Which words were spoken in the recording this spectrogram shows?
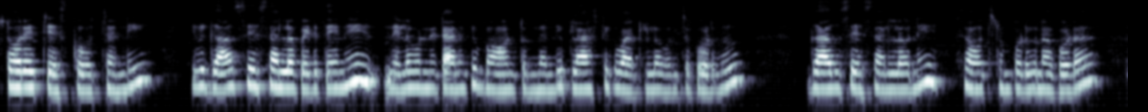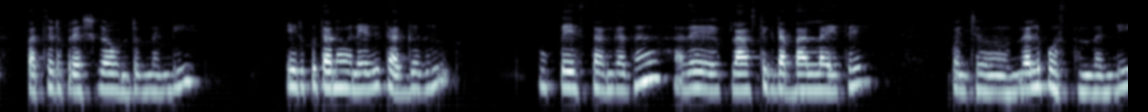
స్టోరేజ్ చేసుకోవచ్చండి. ఇవి గాజు సీసాల్లో పెడితేనే నిలవ ఉండటానికి బాగుంటుందండి. ప్లాస్టిక్ వాటిల్లో ఉంచకూడదు. గాజు సీసాల్లోనే సంవత్సరం పొడుగునా కూడా పచ్చడి ఫ్రెష్గా ఉంటుందండి. ఎరుపుతనం అనేది తగ్గదు. ఉప్పు వేస్తాం కదా అదే ప్లాస్టిక్ డబ్బాల్లో అయితే కొంచెం నలుపు వస్తుందండి.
